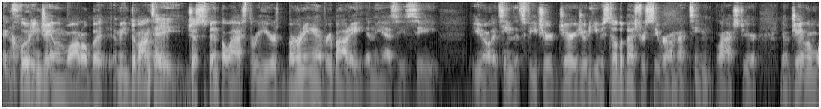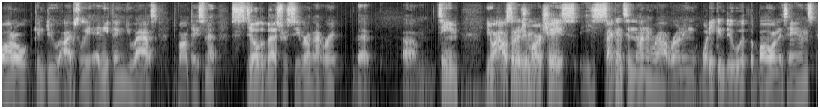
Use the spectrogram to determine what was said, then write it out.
including Jaylen Waddle. But I mean, DeVonta just spent the last three years burning everybody in the SEC. You know, a team that's featured Jerry Jeudy. He was still the best receiver on that team last year. You know, Jaylen Waddle can do absolutely anything you ask. DeVonta Smith still the best receiver on that that um, team. You know, outside of Ja'Marr Chase, he's second to none in route running. What he can do with the ball in his hands,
